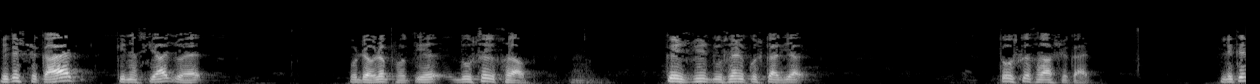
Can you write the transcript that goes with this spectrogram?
لیکن شکایت کی نفسیات جو ہے وہ ڈیولپ ہوتی ہے دوسرے کے خلاف کہ دوسرے نے کچھ کر دیا تو اس کے خلاف شکایت۔ لیکن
